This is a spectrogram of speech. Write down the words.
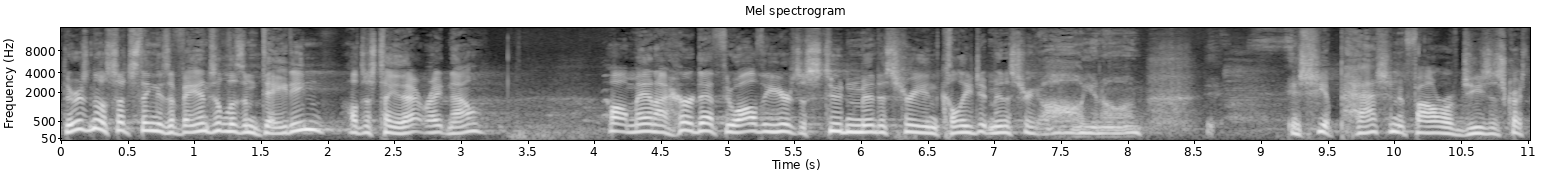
There is no such thing as evangelism dating. I'll just tell you that right now. Oh man, I heard that through all the years of student ministry and collegiate ministry. Oh, you know, is she a passionate follower of Jesus Christ?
